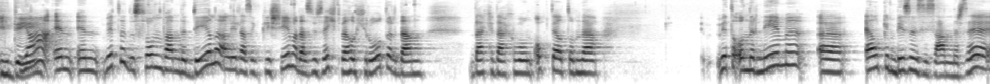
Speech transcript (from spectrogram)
idee. Ja, en, en weet je, de som van de delen, alleen dat is een cliché, maar dat is dus echt wel groter dan dat je dat gewoon optelt, omdat weet je, ondernemen, uh, elke business is anders. Hè.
